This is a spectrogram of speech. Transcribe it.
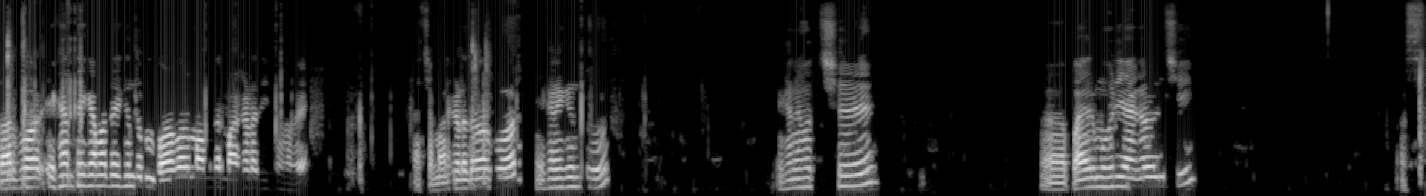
তারপর এখান থেকে আমাদের কিন্তু বরাবর আমাদের মার্কাটা দিতে হবে। আচ্ছা মার্কাটা দেওয়ার পর এখানে কিন্তু, এখানে হচ্ছে পায়ের মুহুরি এগারো ইঞ্চি। আচ্ছা।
